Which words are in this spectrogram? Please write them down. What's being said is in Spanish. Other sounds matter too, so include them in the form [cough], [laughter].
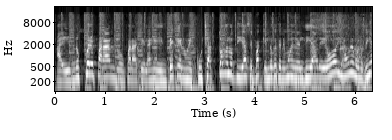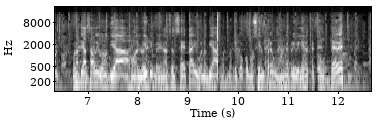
a irnos preparando para que la gente que nos escucha todos los días sepa qué es lo que tenemos en el día de hoy. Jorge, buenos días. Buenos días, Saudi. Buenos días Juan Luis. Bienvenido a Nación Z. Y buenos días a Puerto Rico, como siempre. Un enorme privilegio estar con ustedes.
